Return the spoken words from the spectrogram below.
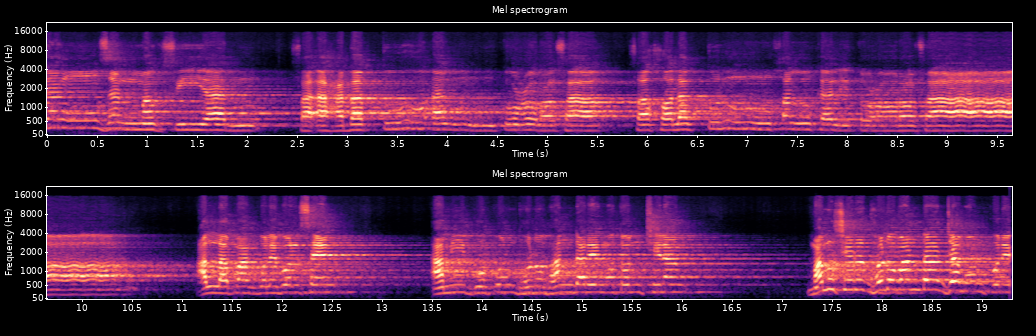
কানজান মাখফিয়ান فأحببت أن تعرف فخلقت الخلق لتعرفا আল্লাহ পাক বলে বলছেন আমি গোপন ধন ভাণ্ডারের মতন ছিলাম মানুষের ধনভাণ্ডার যেমন করে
